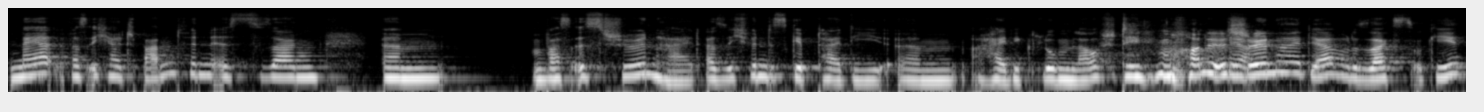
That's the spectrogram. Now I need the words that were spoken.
naja, was ich halt spannend finde, ist zu sagen, ähm, was ist Schönheit? Also ich finde, es gibt halt die ähm, Heidi Klum Laufstegen-Model Schönheit, ja. ja. wo du sagst, okay,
